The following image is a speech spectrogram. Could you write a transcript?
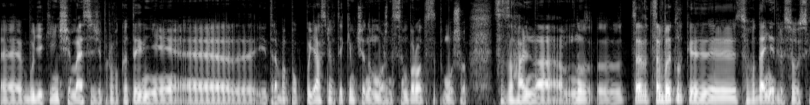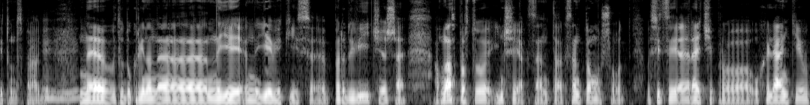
е, будь-які інші меседжі провокативні, е, і треба пояснювати, яким чином можна з цим боротися, тому що це загальна, ну е, це, це виклики сьогодення для всього світу, насправді. Мгм. Не тут Україна не, не, є, не є в якійсь е, передовій чи ще. А в нас просто інший акцент. Акцент в тому, що от усі ці речі про ухилянтів,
